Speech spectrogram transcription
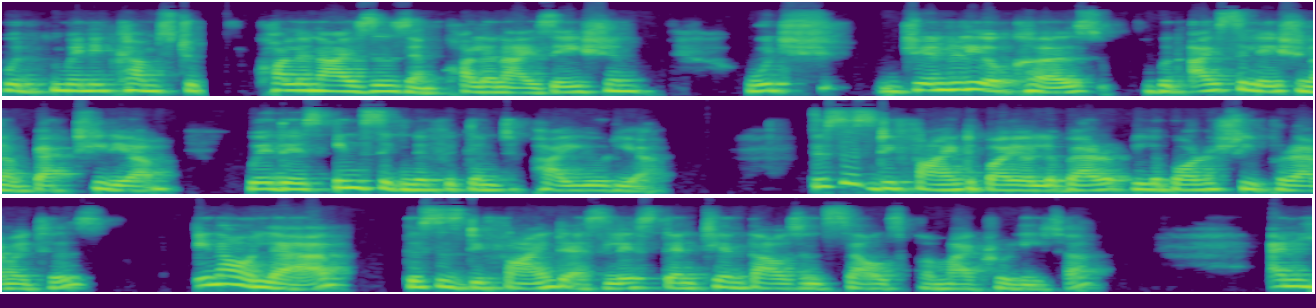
when it comes to colonizers and colonization, which generally occurs with isolation of bacteria where there's insignificant pyuria. This is defined by our laboratory parameters. In our lab, this is defined as less than 10,000 cells per microliter. And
